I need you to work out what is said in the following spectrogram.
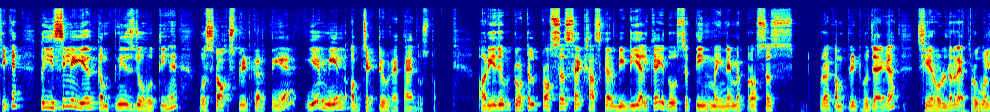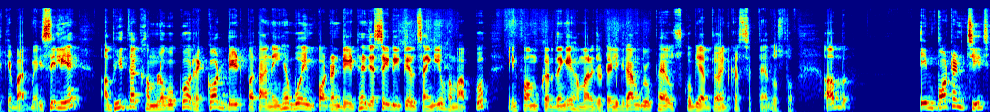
ठीक है? तो इसीलिए ये कंपनीज़ जो होती हैं, वो स्टॉक स्प्लिट करती हैं। ये मेन ऑब्जेक्टिव रहता है दोस्तों। और ये जो टोटल प्रोसेस है, खासकर बीडीएल का, ये दो से तीन महीने में प्रोसेस पूरा कंप्लीट हो जाएगा शेयर होल्डर अप्रूवल के बाद में। इसीलिए अभी तक हम लोगों को रिकॉर्ड डेट पता नहीं है, वो इंपॉर्टेंट डेट है। जैसे डिटेल्स आएँगे, हम आपको इन्फॉर्म कर देंगे। हमारा जो टेलीग्राम ग्रुप है, उसको भी आप ज्वाइन कर सकते हैं दोस्तों। अब इंपॉर्टेंट चीज़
